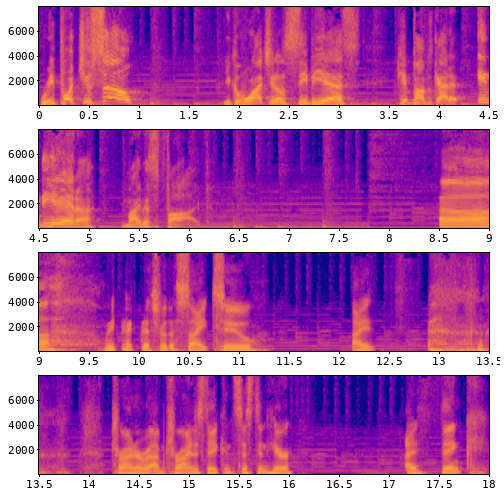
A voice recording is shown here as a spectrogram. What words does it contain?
Reap what you sow. You can watch it on CBS. KenPom's got it. Indiana minus five. Uh, we picked this for the site too. I trying to. I'm trying to stay consistent here. I think.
